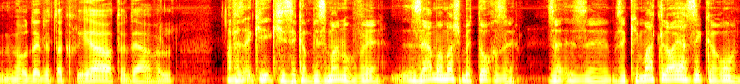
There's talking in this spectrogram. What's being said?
מעודד את הקריאה, אתה יודע, אבל... אבל זה, כי, כי זה גם בזמן הווה, זה היה ממש בתוך זה. זה, זה, זה כמעט לא היה זיכרון.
